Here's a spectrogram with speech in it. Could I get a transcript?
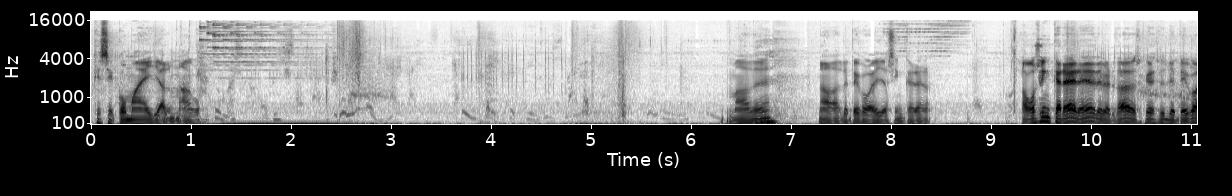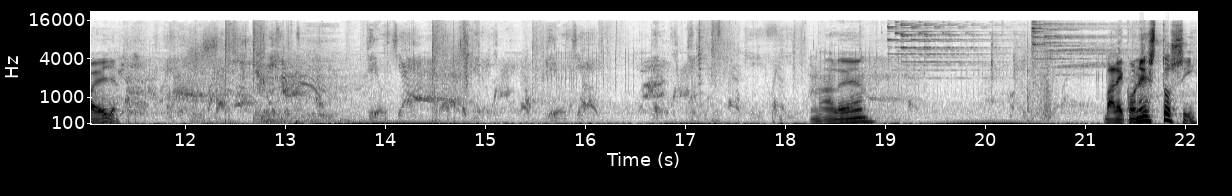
Que se coma ella al mago. Vale. Nada, le pego a ella sin querer. Hago sin querer, eh, de verdad Es que le pego a ella Vale. Vale, con esto sí.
